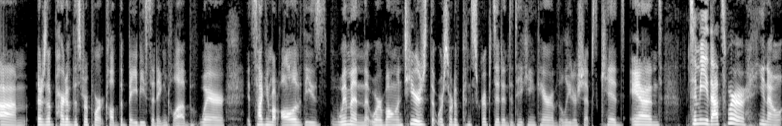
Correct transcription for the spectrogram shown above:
Um, there's a part of this report called the Babysitting Club where it's talking about all of these women that were volunteers that were sort of conscripted into taking care of the leadership's kids. And to me, that's where, you know,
